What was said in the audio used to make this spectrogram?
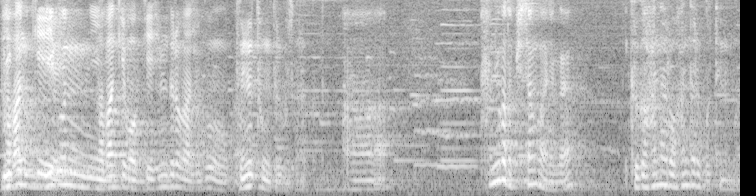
미군- 밥한 끼, 미군이- 밥한끼 먹기 힘들어가지고 분유통 들고 살았거든. 아 분유가 더 비싼 거 아닌가요? 그거 하나로 한 달을 버티는 거야.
